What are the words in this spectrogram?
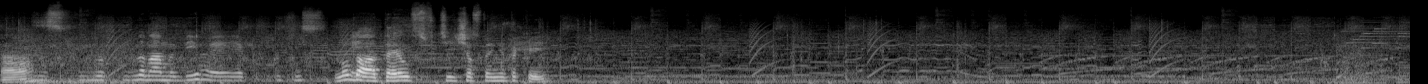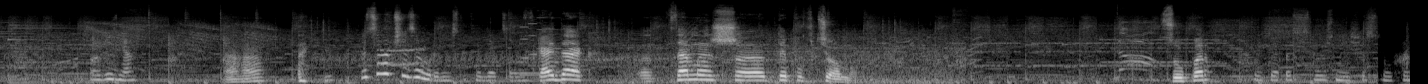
А? з- За нами бігає, як якийсь. Ну Ей. да, Тейлз в цій частині такий. О, різня. Ага. Ну це взагалі за уровень слухай для цього. Скайдек. Це ми ж, е, типу, в цьому. Супер. Тут якось сложніше, слухай.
